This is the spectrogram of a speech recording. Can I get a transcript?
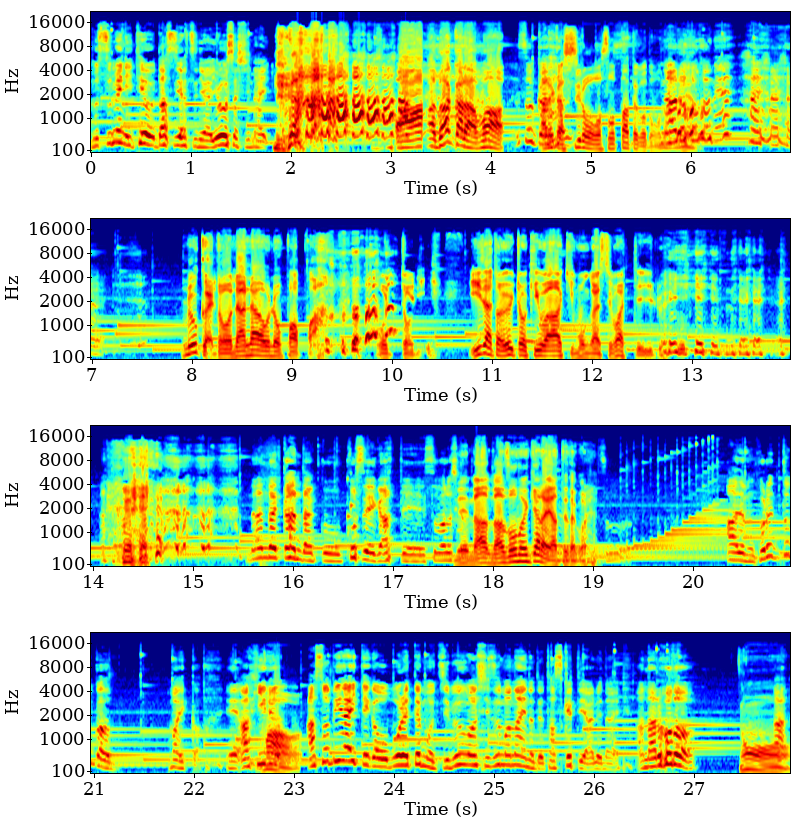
娘に手を出す奴には容赦しない。ああ、だからまあ、そうか。あれか白を襲ったってこともねなるほどね。はいはいはい。ルカと七尾のパパ。本当に。いざという時は肝が迫っている。いいね。なんだかんだこう、個性があって素晴らしかった。ね、な、謎のキャラやってた、これあ、でもこれとか、まあいいか。えーアヒル、ま遊び相手が溺れても自分は沈まないので助けてやれない。あ、なるほど。あおー、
